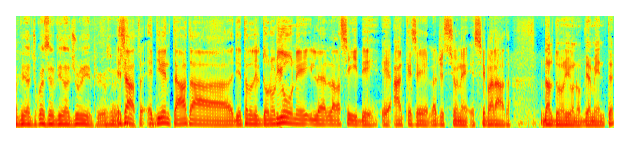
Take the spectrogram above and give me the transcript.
Villaggio, quasi il villaggio olimpico. Sì, esatto, è diventata è diventato del Donorione il, la sede, eh, anche se la gestione è separata dal Donorione ovviamente.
